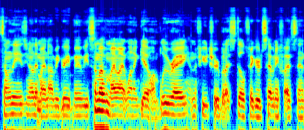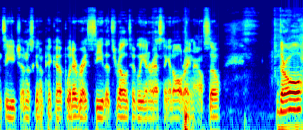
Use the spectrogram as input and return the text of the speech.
some of these, you know, they might not be great movies. Some of them I might want to get on Blu-ray in the future, but I still figured 75 cents each. I'm just going to pick up whatever I see that's relatively interesting at all right now. So they're all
